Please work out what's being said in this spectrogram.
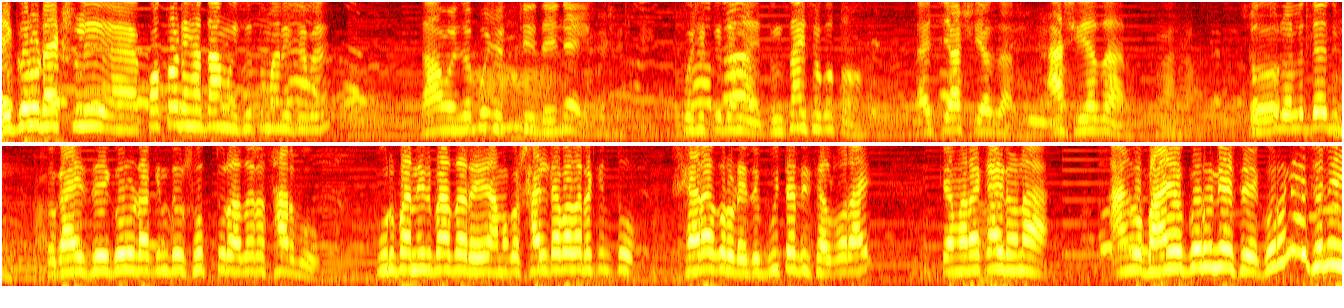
এই গরুটা অ্যাকচুয়ালি কত টাকা দাম হয়েছে তোমার হিসেবে? দাম হয়েছে পঁয়ষট্টি দেই নাই পঁয়ষট্টি। পঁয়ষট্টি দিয়ে নাই। তুমি চাইছো কত? চাইছি আশি হাজার। আশি হাজার? সত্তর হলে দিয়ে দিব তো গাইস এই গরুটা কিন্তু সত্তর হাজারে ছাড়বো। কুরবানির বাজারে আমাকে শালটা বাজারে কিন্তু সেরা গরুটা এই যে বুইতা দিছাল পরাই ক্যামেরা কাইডো না। আঙ্গো ভাইও গরু নিয়েছে। গরু নিয়েছে নি?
